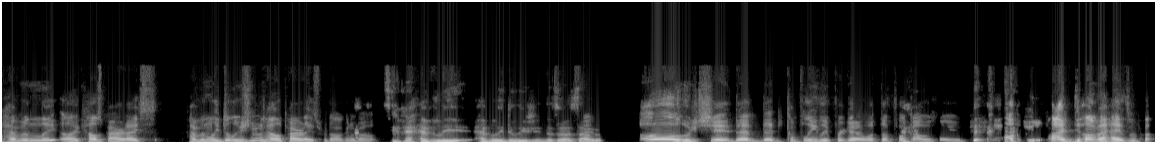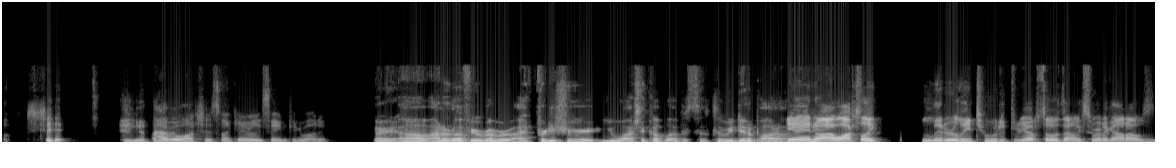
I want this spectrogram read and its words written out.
heavenly like hell's paradise Heavenly Delusion or Hell Paradise we're talking about? heavily Heavenly Delusion. That's what I was talking oh. about. Oh shit! That that completely forget what the fuck I was saying. my dumbass, bro. Shit. I haven't watched it, so I can't really say anything about it. All right. Um, I don't know if you remember. I'm pretty sure you watched a couple episodes because we did a pod on yeah, it. Yeah, no, I watched like literally two to three episodes, and I swear to God, I was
